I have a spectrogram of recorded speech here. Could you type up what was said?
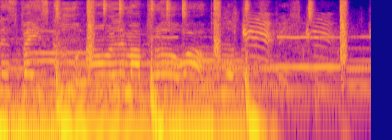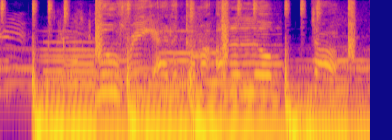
In space coupe, I don't let my plug walk. New freak had to cut my other little talk.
